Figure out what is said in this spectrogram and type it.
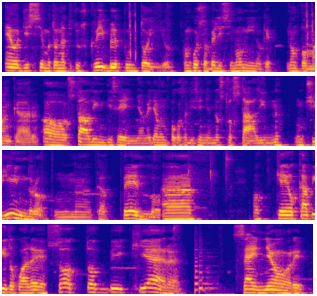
e oggi siamo tornati su scribble.io con questo bellissimo omino che non può mancare. Oh, Stalin disegna, vediamo un po' cosa disegna il nostro Stalin. Un cilindro, un cappello. Eh, ok, ho capito qual è. Sottobicchiere. Signori,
